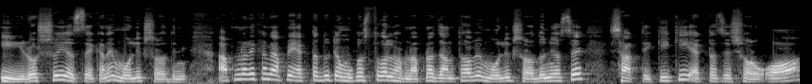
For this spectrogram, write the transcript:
ই, রস্যই আছে এখানে, মৌলিক স্বরধ্বনি আপনার এখানে আপনি একটা দুটো মুখস্থ করলে হবে না। আপনার জানতে হবে মৌলিক স্বরধ্বনি হচ্ছে সাতটি। কি কি? একটা হচ্ছে স্বর, অ,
